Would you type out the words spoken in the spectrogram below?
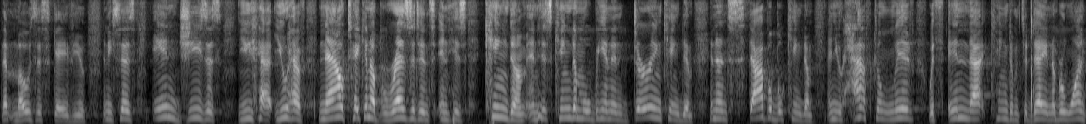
that Moses gave you. And he says, in Jesus you, ha- you have now taken up residence in his kingdom, and his kingdom will be an enduring kingdom, an unstoppable kingdom, and you have to live within that kingdom today. Number one,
